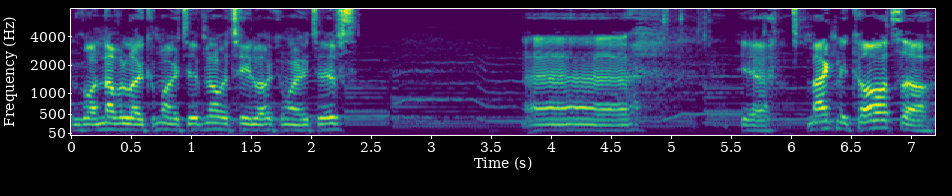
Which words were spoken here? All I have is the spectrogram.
We've got another locomotive, another two locomotives. Uh, yeah, Magna Carta.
